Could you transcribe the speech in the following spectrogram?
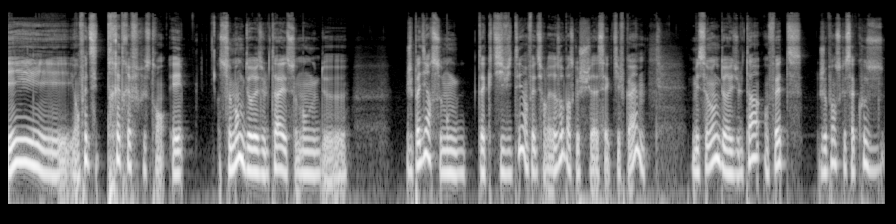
Et en fait, c'est très très frustrant. Et ce manque de résultats et ce manque de. Je vais pas dire ce manque d'activité en fait sur les réseaux parce que je suis assez actif quand même. Mais ce manque de résultats, en fait, je pense que ça cause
